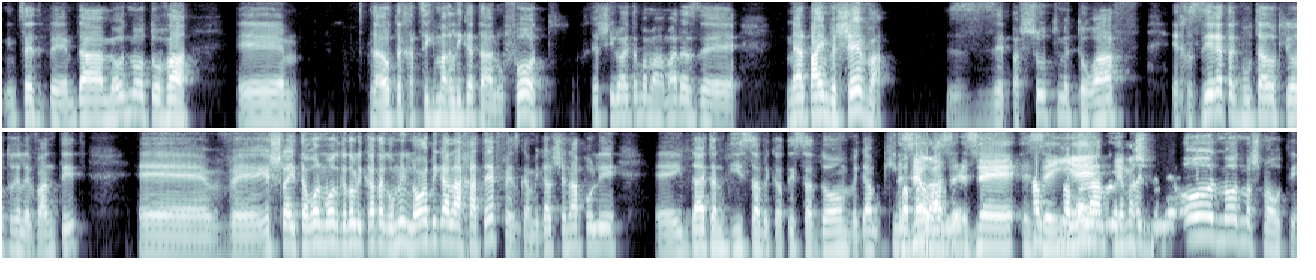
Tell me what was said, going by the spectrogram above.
נמצאת בעמדה מאוד מאוד טובה לעלות לחצי גמר ליגת האלופות, אחרי שהיא לא הייתה במעמד הזה מ-2007, זה פשוט מטורף, החזיר את הקבוצה הזאת להיות רלוונטית, ויש לה יתרון מאוד גדול לקראת הגומלין, לא רק בגלל ה-1-0, גם בגלל שנפולי איבדה את אנגיסה בכרטיס אדום, וגם קימה בלם. זהו, אז זה, זה יהיה... זה מאוד מאוד משמעותי,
